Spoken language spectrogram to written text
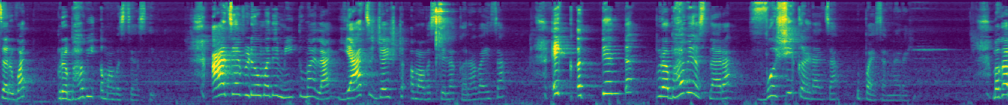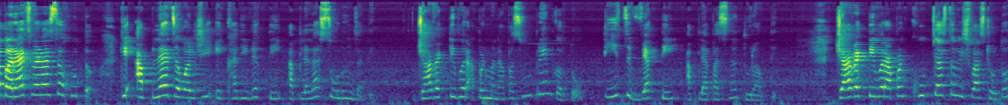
सर्वात प्रभावी अमावस्या असते. आज या व्हिडिओमध्ये मी तुम्हाला याच ज्येष्ठ अमावस्येला करावायचा एक अत्यंत प्रभावी असणारा वशीकरणाचा उपाय सांगणार आहे. बघा बऱ्याच वेळा असं होतं की आपल्या जवळची एखादी व्यक्ती आपल्याला सोडून जाते. ज्या व्यक्तीवर आपण मनापासून प्रेम करतो तीच व्यक्ती आपल्यापासून दुरावते. ज्या व्यक्तीवर आपण खूप जास्त विश्वास ठेवतो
